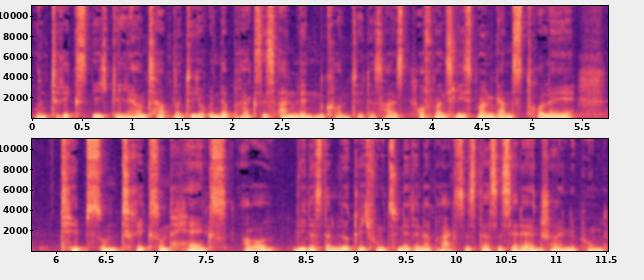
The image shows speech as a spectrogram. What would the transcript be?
und Tricks, die ich gelernt habe, natürlich auch in der Praxis anwenden konnte. Das heißt, oftmals liest man ganz tolle Tipps und Tricks und Hacks, aber wie das dann wirklich funktioniert in der Praxis, das ist ja der entscheidende Punkt.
